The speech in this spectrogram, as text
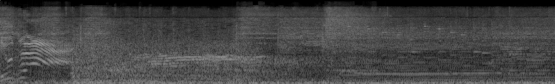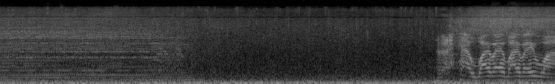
ฮิวดราไว้ไว้ไว้ไว้ไว้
